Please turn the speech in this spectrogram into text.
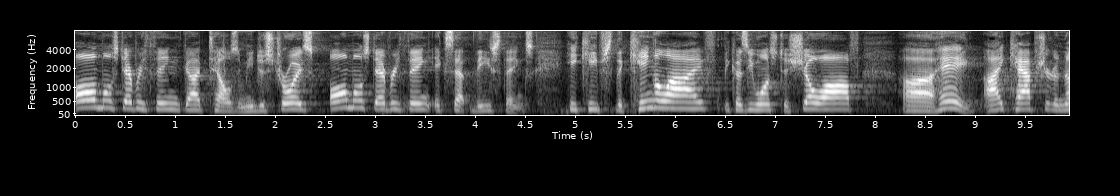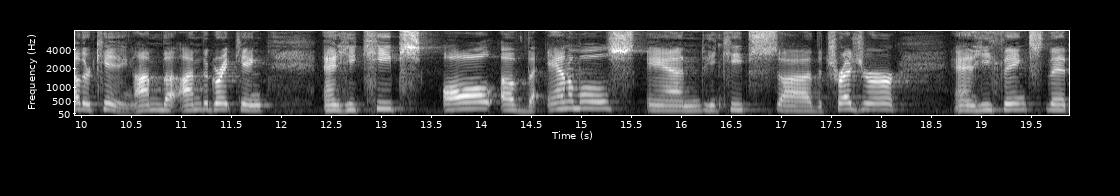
almost everything God tells him. He destroys almost everything except these things. He keeps the king alive because he wants to show off, uh, hey, I captured another king. I'm the, I'm the great king and he keeps all of the animals and he keeps uh, the treasure and he thinks that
